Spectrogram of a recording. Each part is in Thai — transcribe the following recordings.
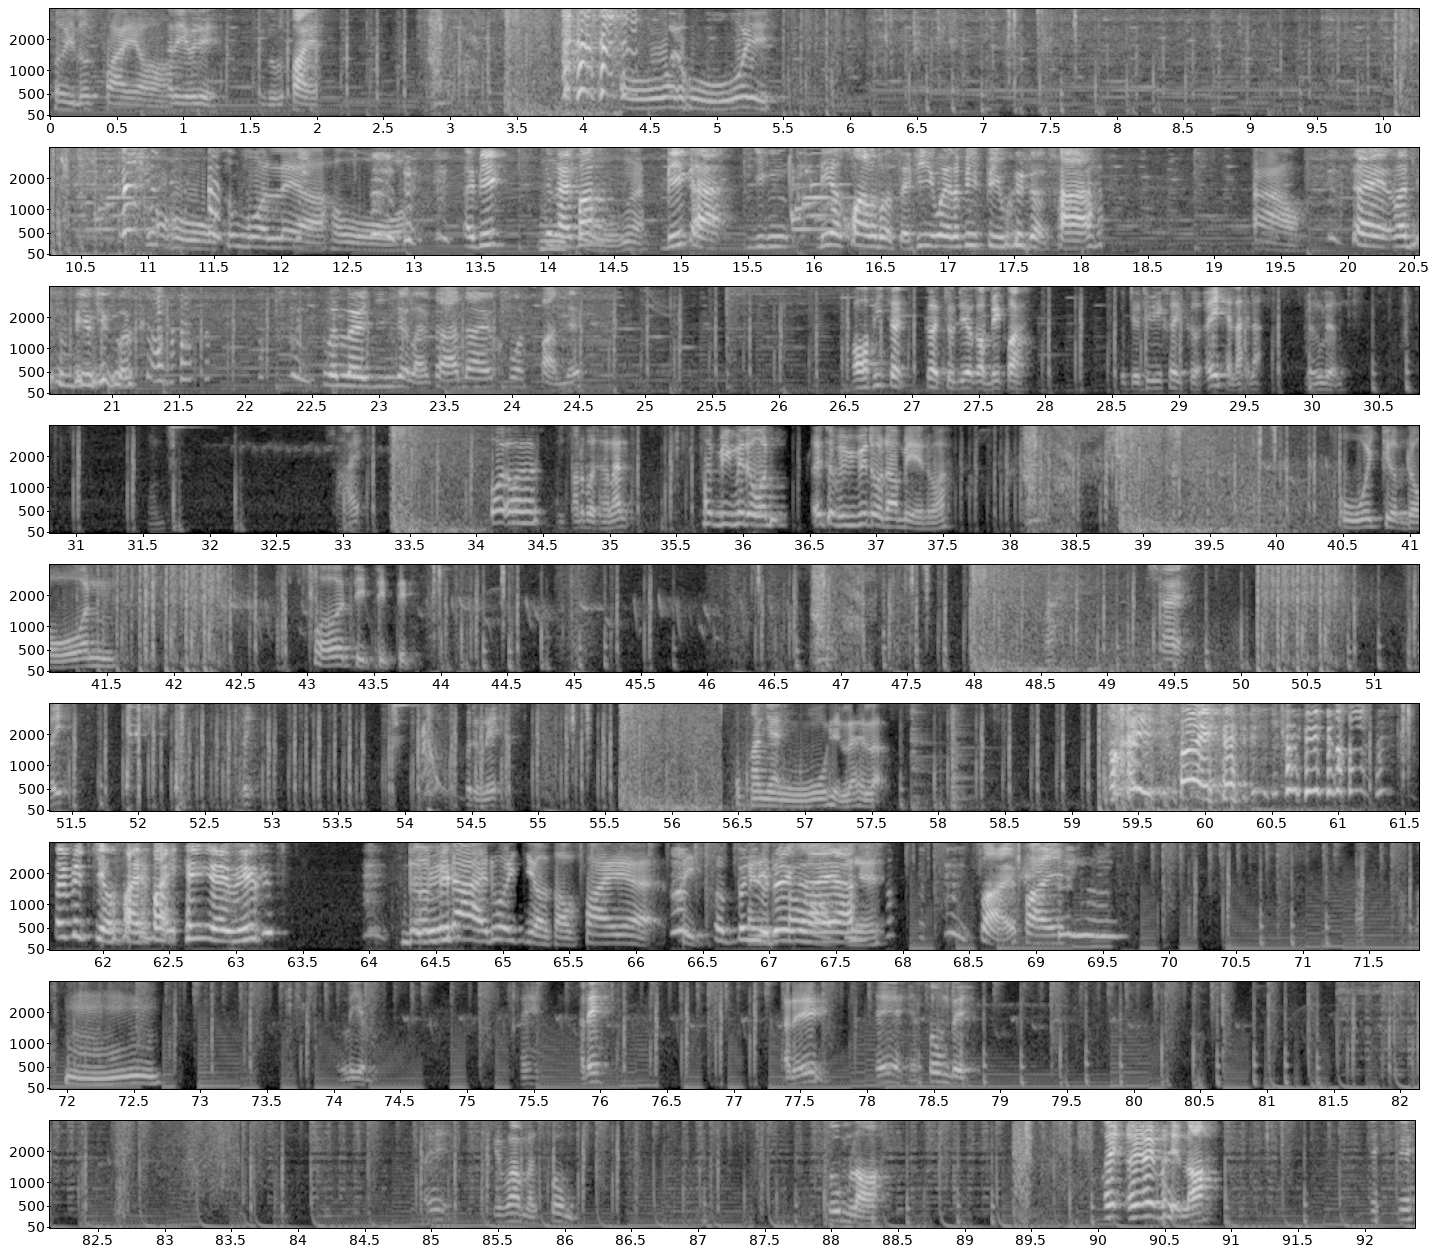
เฮ้ยรถไฟอะมาดิมาดิอยู่ตรงรถไฟ โอ้ยโอ้โหยโอ้โหข้างบนเลยอะโอ้โหไอ้บิ๊กเป็นไงปะมุมสูงอะบิ๊กอะ ยิงนี่ก็คว้างระเบิดใส่พี่ไว้แล้วพี่ปิวขึ้นหลังคา อ้าวใช่ มันปิวถึงหลังคา มันเลยยิงจากหลังคาได้โคตรปั่นเลย อ๋อพี่จะเกิดจุดเดียวกับบิ๊กป่ะจุดเดียวที่พี่เคยเกิด เอ้ยเห็นละเห็นละเหลืองเหลืองๆซ้ายโอ้ยโอ้ยมีปาระเบิดทางนั้นทำไมบิงไม่โดน เอ้ยจะบิงไม่โดนดาเมจวะโอ้ยเกือบโดนเออติดติดติด ไปไม่ใช่ เฮ้ย เฮ้ยไปตรงนี้ นั่นไงโอ้โหเห็นแล้วเห็นแล้วเฮ้ยเฮ้ยไม่ไปเกี่ยวสายไฟได้ไงมิก เดินไม่ได้ด้วยเกี่ยวเสาไฟอะติดมันไปอยู่ได้ไงอะปในซกเลยสายไฟอืมเหลี่ยมเฮ้ยเอาดิอันนี้เฮ้ยอย่าซุ่มดิเฮ้ยคิดว่ามันซุ่ม ซุ่มเหรอเฮ้ยเฮ้ยเฮ้ยมันเห็นเหรอเฮ้ยเฮ้ย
